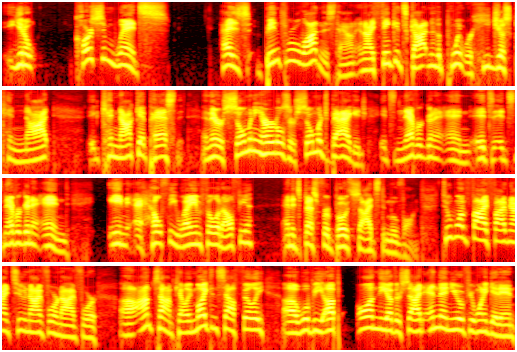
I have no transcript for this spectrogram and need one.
you know, Carson Wentz has been through a lot in this town, and I think it's gotten to the point where he just cannot cannot get past it. And there are so many hurdles, there's so much baggage. It's never going to end. It's it's never going to end in a healthy way in Philadelphia, and it's best for both sides to move on. 215-592-9494. Uh, I'm Tom Kelly. Mike in South Philly uh, will be up on the other side, and then you if you want to get in.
